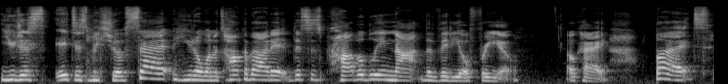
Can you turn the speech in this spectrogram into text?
you just, it just makes you upset, you don't want to talk about it, this is probably not the video for you, okay? But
